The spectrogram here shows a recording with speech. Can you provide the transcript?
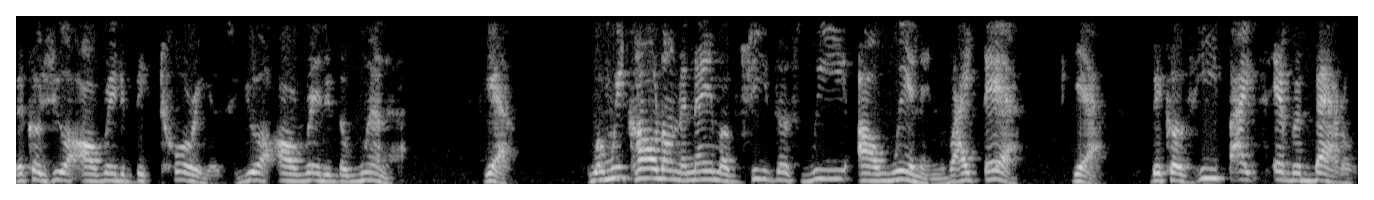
because you are already victorious. You are already the winner. Yeah. When we call on the name of Jesus, we are winning right there. Yeah. Because he fights every battle.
